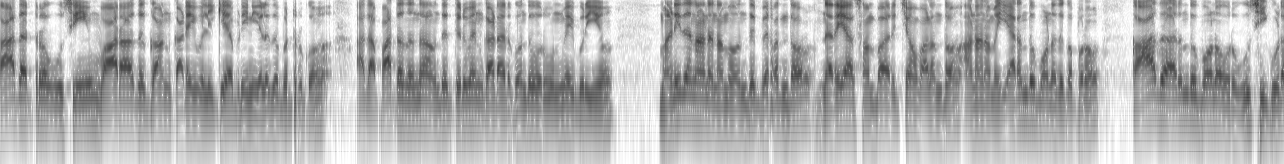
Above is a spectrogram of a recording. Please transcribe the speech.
காதற்ற ஊசியும் வாராது கான் கடை வலிக்கு அப்படின்னு எழுதப்பட்டிருக்கும். அதை பார்த்தது தான் வந்து திருவெண்காடாருக்கு வந்து ஒரு உண்மை புரியும். மனிதனான நம்ம வந்து பிறந்தோம் நிறையா சம்பாரித்தோம் வளர்ந்தோம். ஆனால் நம்ம இறந்து போனதுக்கப்புறம் காது அருந்து போன ஒரு ஊசி கூட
